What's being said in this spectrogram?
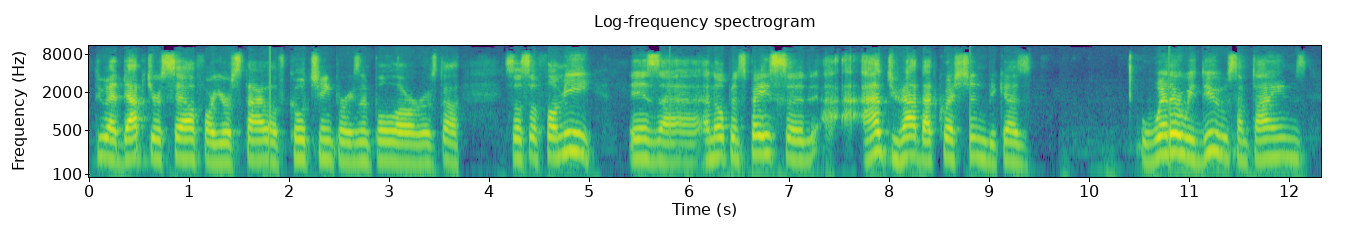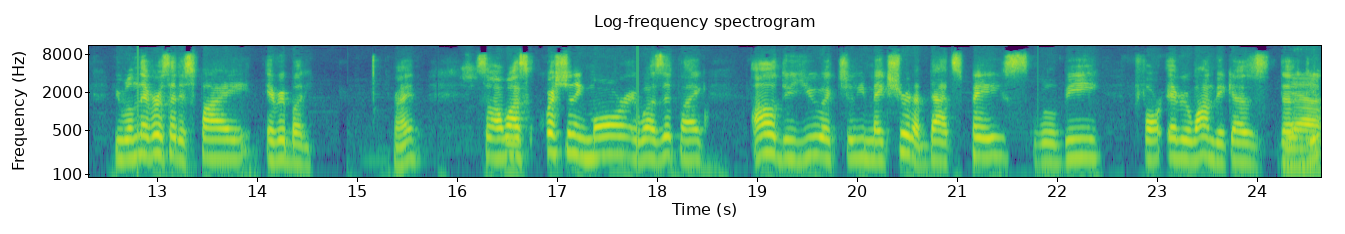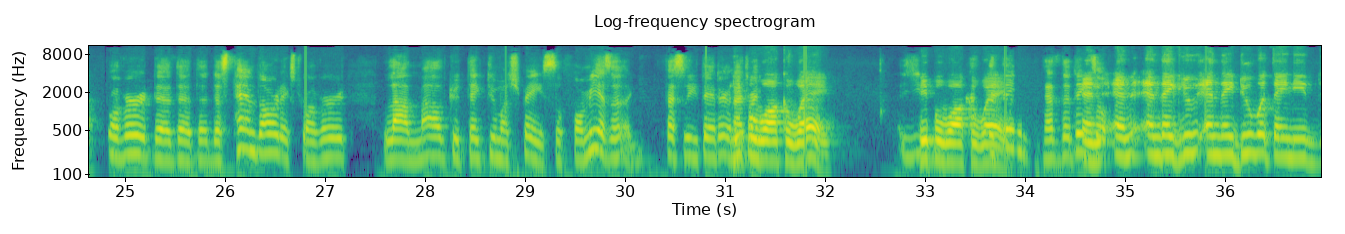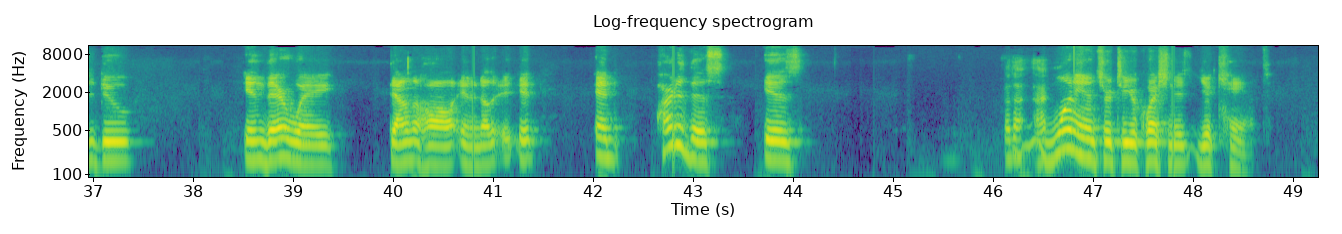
to adapt yourself or your style of coaching, for example, or stuff. So, so for me, is uh, an open space. I had to have that question because whether we do, sometimes you will never satisfy everybody, right? So I was questioning more. It was it like, how do you actually make sure that that space will be for everyone? Because the, Yeah. the extrovert, the, the, the, the standard extrovert, loudmouth could take too much space. So for me as a facilitator, and I People walk away. People walk that's the away. thing. That's the thing. and so and and they do and they do what they need to do in their way down the hall in another it, it and part of this is but I, I, one answer to your question is you can't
